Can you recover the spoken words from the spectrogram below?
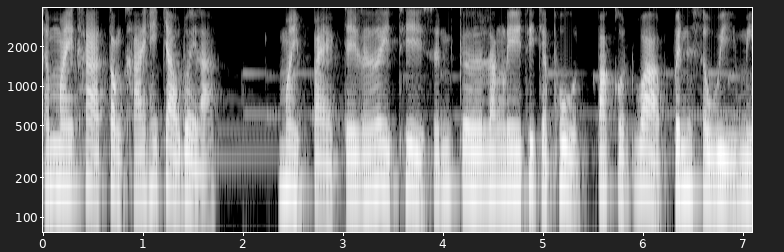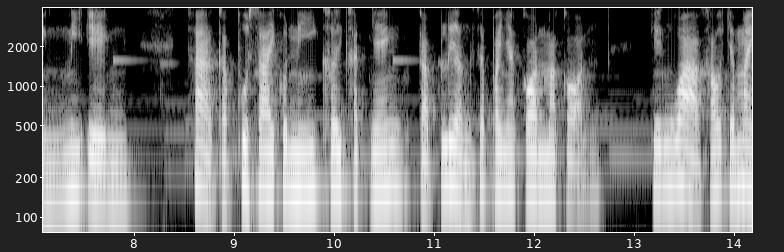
ทำไมข้าต้องขายให้เจ้าด้วยล่ะ ไม่แปลกใจเลยที่เซนเกอร์ลังเลที่จะพูดปรากฏว่าเป็นสวีหมิงนี่เอง ข้ากับผู้ชายคนนี้เคยขัดแย้งกับเรื่องทรัพยากรมาก่อน เกรงว่าเขาจะไม่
